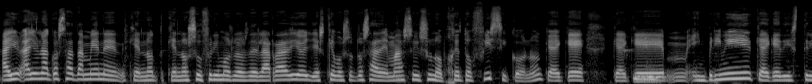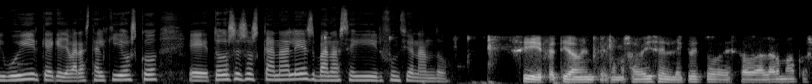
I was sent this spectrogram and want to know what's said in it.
Hay, hay, una cosa también que, no, que no sufrimos los de la radio y es que vosotros además sois un objeto físico, ¿no? Que hay que, que, hay que mm, imprimir, que hay que distribuir, que hay que llevar hasta el kiosco. Eh, todos esos canales van a seguir funcionando. Sí, efectivamente. Como sabéis, el decreto de estado de alarma, pues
